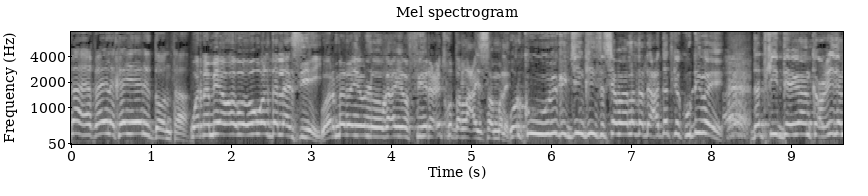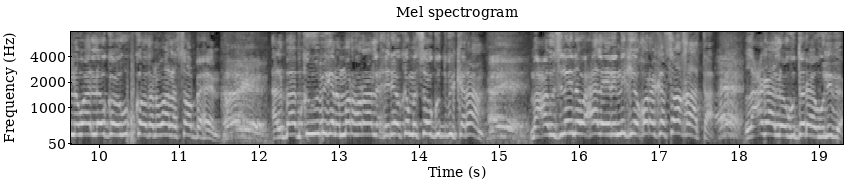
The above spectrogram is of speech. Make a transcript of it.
asagaahe qayle ka yeeri doontaa warna miyaa awoowo wal dallacsiiyey war madayow la ogaayo fiira cid ku dallacaysa male war kuwa webiga jiinkiisa shabeellada dhaca dadka ku dhibaye dadkii deegaanka ciidanna waa loogoy hubkoodana waa la soo baxeen. Albaabkii webigana mar horaa la xidhiyo kama soo gudbi karaan. Macawisleyna waxaa la yidhi ninkii qora ka soo qaata. Lacagaa loogu daraa weliba.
